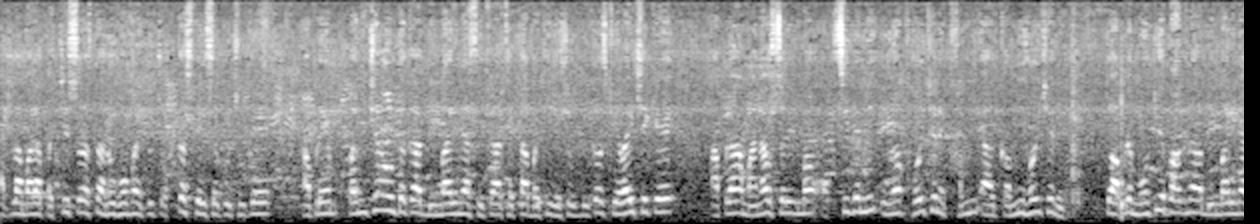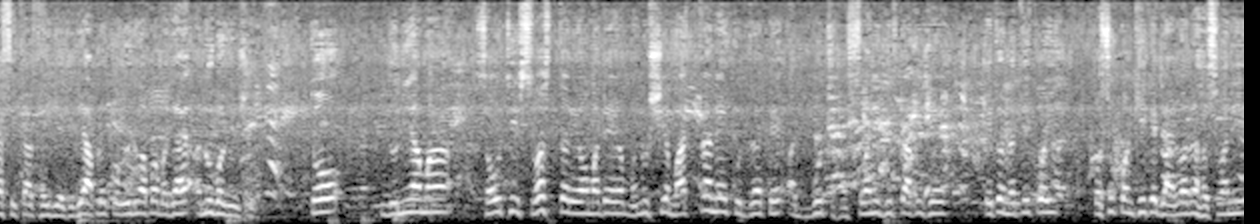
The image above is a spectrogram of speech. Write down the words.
આટલા મારા પચીસ વર્ષના અનુભવમાં એટલું ચોક્કસ કહી શકું છું કે આપણે પંચાણું ટકા બીમારીના શિકાર થતાં બચી જશું. બિકોઝ કહેવાય છે કે આપણા માનવ શરીરમાં ઓક્સિજનની ઉણપ હોય છે ને કમી હોય છે ને, તો આપણે મોટે ભાગના બીમારીના શિકાર થઈ ગયા છે જે આપણે કોવિડમાં પણ બધાએ અનુભવ્યું છે. તો દુનિયામાં સૌથી સ્વસ્થ રહેવા માટે મનુષ્ય માત્રને કુદરતે અદ્ભુત હસવાની ગિફ્ટ આપી છે. એ તો નથી કોઈ પશુ પંખી કે જાનવરને હસવાની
